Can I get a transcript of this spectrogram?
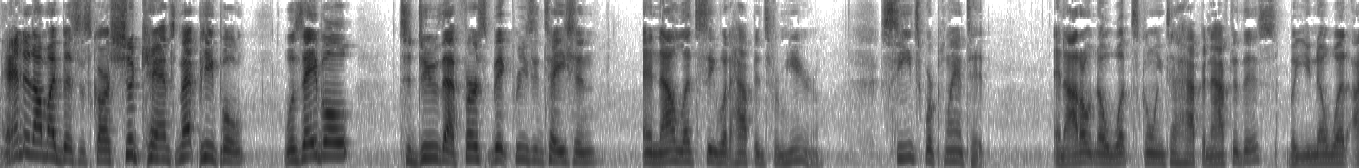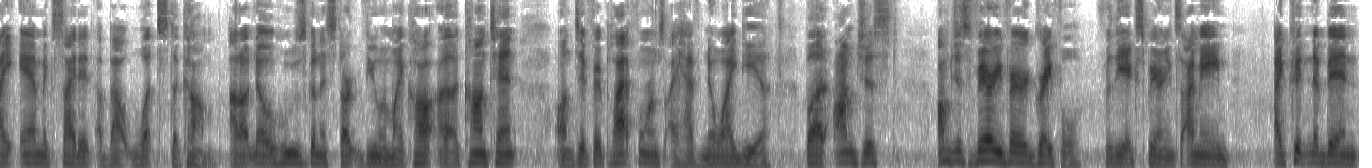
Handed out my business card, shook hands, met people, was able to do that first big presentation, and now let's see what happens from here. Seeds were planted and I don't know what's going to happen after this, but you know what? I am excited about what's to come. I don't know who's going to start viewing my co- uh, content on different platforms. I have no idea, but I'm just I'm just very very grateful for the experience. I mean, I couldn't have been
